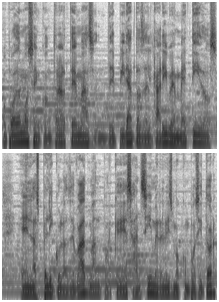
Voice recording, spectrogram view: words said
O podemos encontrar temas de Piratas del Caribe metidos en las películas de Batman porque es Hans Zimmer, el mismo compositor.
